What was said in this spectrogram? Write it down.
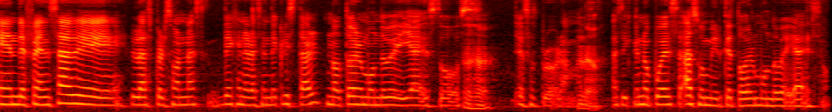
en defensa de las personas de generación de cristal, no todo el mundo veía esos, Ajá. esos programas. No. Así que no puedes asumir que todo el mundo veía eso.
